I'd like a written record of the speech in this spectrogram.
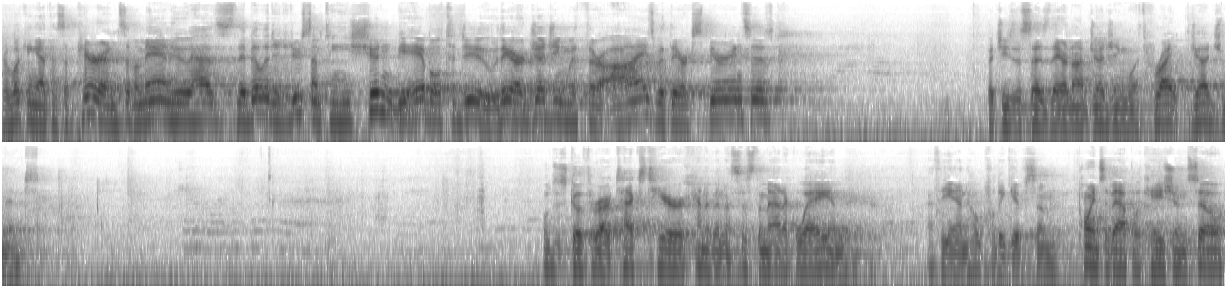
They're looking at this appearance of a man who has the ability to do something he shouldn't be able to do. They are judging with their eyes, with their experiences. But Jesus says they are not judging with right judgment. We'll just go through our text here kind of in a systematic way and at the end, hopefully, give some points of application. So,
